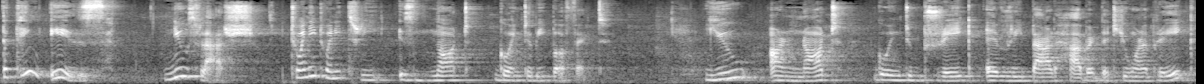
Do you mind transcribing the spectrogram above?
the thing is, newsflash 2023 is not going to be perfect. You are not going to break every bad habit that you want to break.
